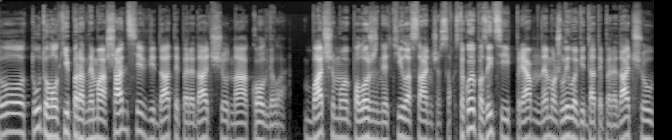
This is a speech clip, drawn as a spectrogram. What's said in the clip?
то тут у голкіпера нема шансів віддати передачу на Колвіла. Бачимо положення тіла Санчеса. З такої позиції прям неможливо віддати передачу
